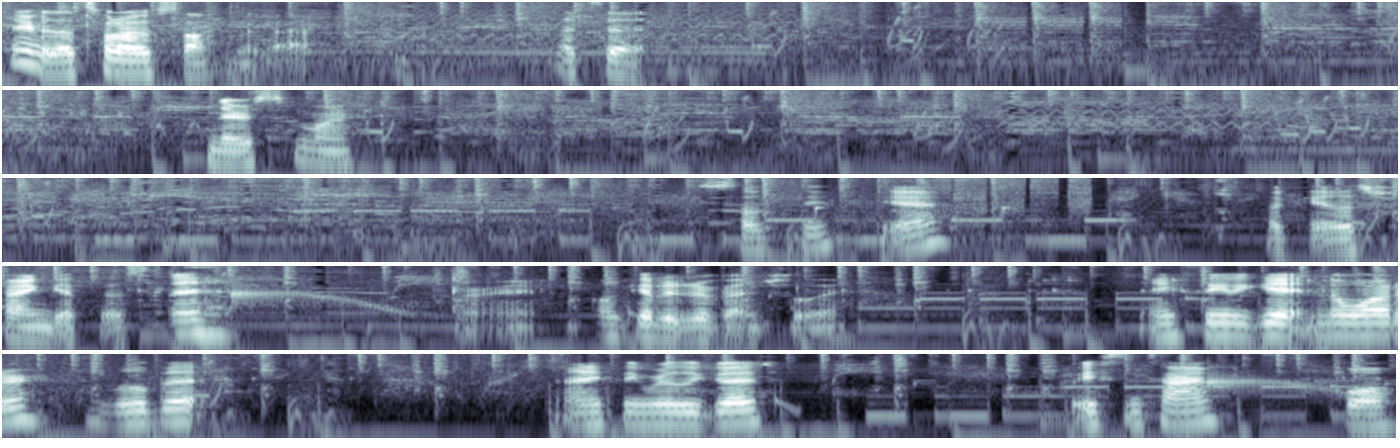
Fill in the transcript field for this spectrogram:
There, that's what I was talking about. That's it. There's some more. Something? Yeah? Okay, let's try and get this. Alright, I'll get it eventually. Anything to get in the water? A little bit? Anything really good? Wasting time? Cool.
